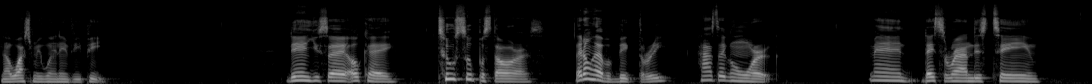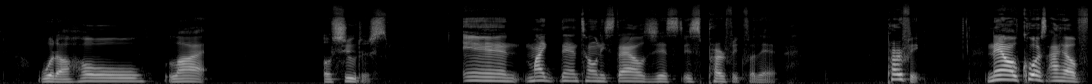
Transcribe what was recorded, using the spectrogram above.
Now watch me win MVP." Then you say, "Okay, two superstars they don't have a big three. How's that gonna work? Man, they surround this team with a whole lot of shooters. And Mike D'Antoni Styles just is perfect for that. Perfect. Now, of course, I have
